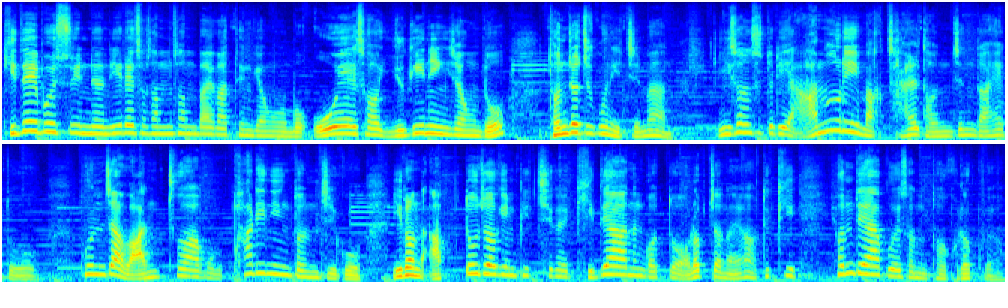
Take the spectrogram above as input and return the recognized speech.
기대해 볼 수 있는 1에서 3 선발 같은 경우 뭐 5에서 6이닝 정도 던져주곤 있지만 이 선수들이 아무리 막 잘 던진다 해도 혼자 완투하고 8이닝 던지고 이런 압도적인 피칭을 기대하는 것도 어렵잖아요. 특히 현대야구에서는 더 그렇고요.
